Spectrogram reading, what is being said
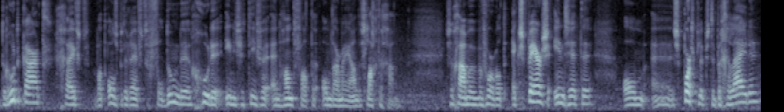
De routekaart geeft wat ons betreft voldoende goede initiatieven en handvatten om daarmee aan de slag te gaan. Zo gaan we bijvoorbeeld experts inzetten om eh, sportclubs te begeleiden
